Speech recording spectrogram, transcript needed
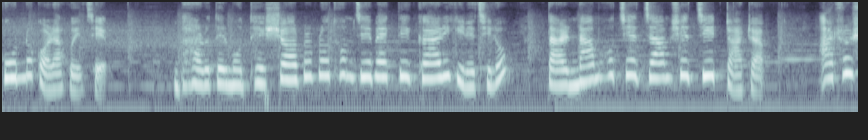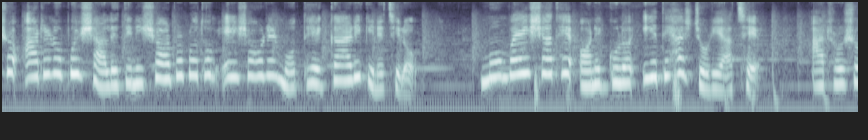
গণ্য করা হয়েছে। ভারতের মধ্যে সর্বপ্রথম যে ব্যক্তি গাড়ি কিনেছিল, তার নাম হচ্ছে জামশেদজি টাটা। আঠারোশো আটানব্বই সালে তিনি সর্বপ্রথম এই শহরের মধ্যে গাড়ি কিনেছিল। মুম্বাইয়ের সাথে অনেকগুলো ইতিহাস জড়িয়ে আছে। আঠারোশো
